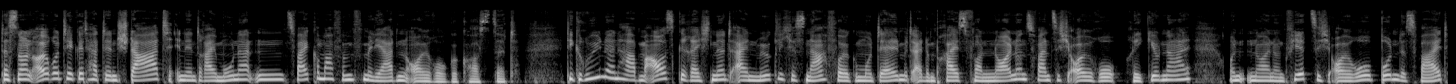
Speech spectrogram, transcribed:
Das 9-Euro-Ticket hat den Staat in den drei Monaten 2,5 Milliarden Euro gekostet. Die Grünen haben ausgerechnet, ein mögliches Nachfolgemodell mit einem Preis von 29 Euro regional und 49 Euro bundesweit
